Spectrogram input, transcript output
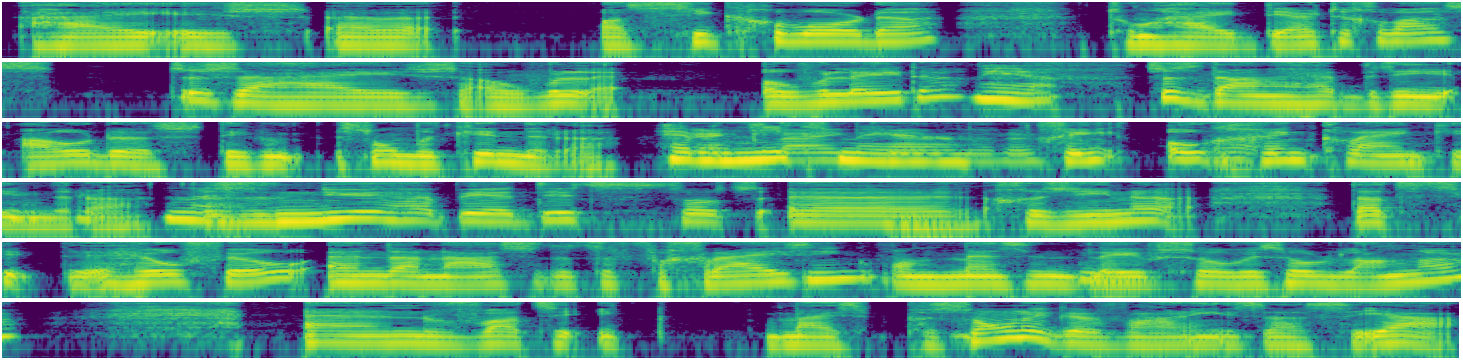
hij is, was ziek geworden toen hij 30 was. Dus hij is overle- overleden. Ja. Dus dan hebben die ouders die, zonder kinderen. Hebben Geen niks meer. kleinkinderen. Geen, ook geen kleinkinderen. Nee. Dus nu heb je dit soort eh gezinnen. Dat is heel veel. En daarnaast is het een vergrijzing. Want mensen leven sowieso langer. En wat ik... Mijn persoonlijke ervaring is dat... Ja,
